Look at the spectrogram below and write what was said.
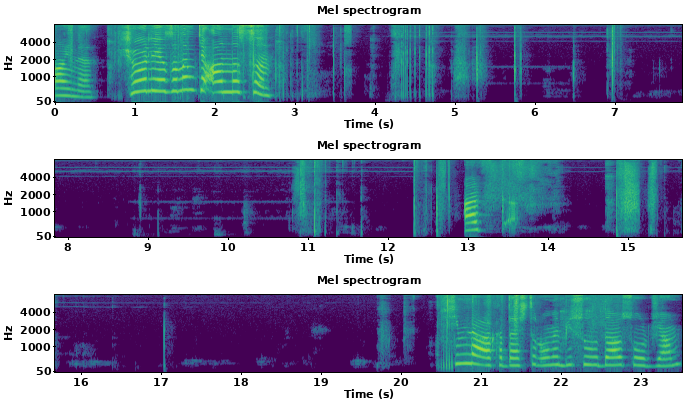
Aynen. Şöyle yazalım ki anlasın. Arka... Şimdi arkadaşlar ona bir soru daha soracağım.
